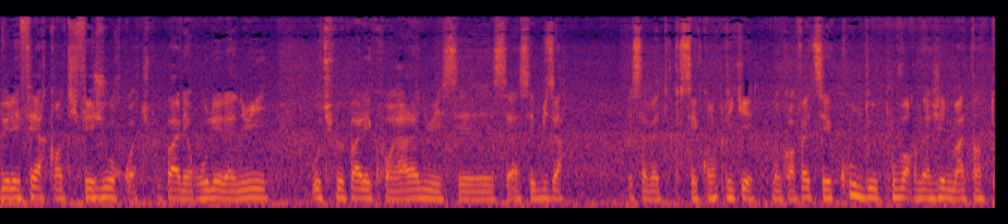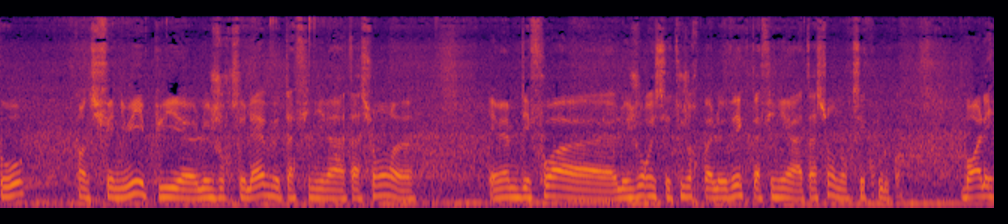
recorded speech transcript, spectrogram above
de les faire quand il fait jour. Tu peux pas aller rouler la nuit ou tu peux pas aller courir la nuit. C'est assez bizarre. Et ça va être c'est compliqué. Donc en fait, c'est cool de pouvoir nager le matin tôt quand il fait nuit et puis le jour se lève, tu as fini la natation. et même des fois, le jour il s'est toujours pas levé que tu as fini la natation, donc c'est cool. Quoi. Bon allez,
